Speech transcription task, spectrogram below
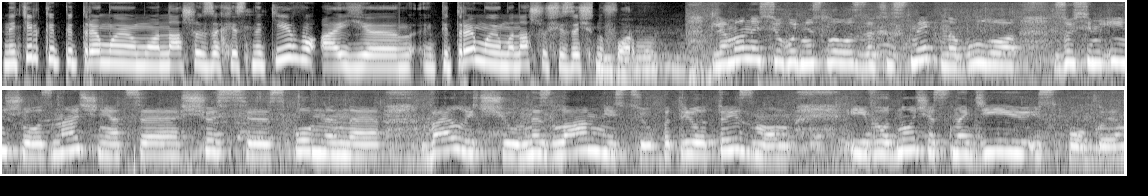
не тільки підтримуємо наших захисників, а й підтримуємо нашу фізичну форму. Для мене сьогодні слово захисник набуло зовсім іншого значення. Це щось е, сповнене величчю, незламністю, патріотизмом і водночас надією і спокоєм.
